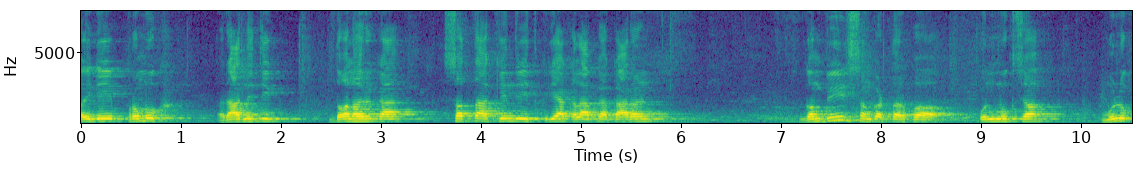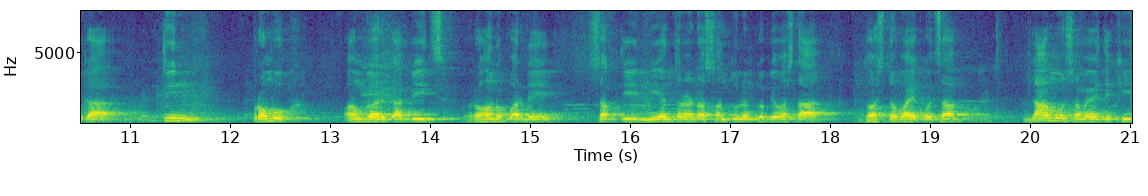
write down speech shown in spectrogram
अहिले प्रमुख राजनीतिक दलहरूका सत्ता केन्द्रित क्रियाकलापका कारण गम्भीर सङ्कटतर्फ उन्मुख छ। मुलुकका तिन प्रमुख अङ्गहरूका बिच रहनुपर्ने शक्ति नियन्त्रण र सन्तुलनको व्यवस्था ध्वस्त भएको छ। लामो समयदेखि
